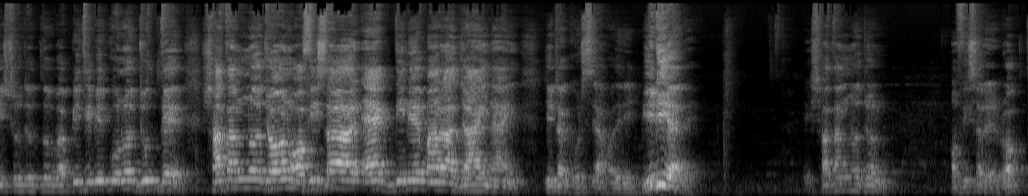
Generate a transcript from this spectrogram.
বিশ্বযুদ্ধ বা পৃথিবীর কোন যুদ্ধে সাতান্ন জন অফিসার একদিনে মারা যায় নাই, যেটা ঘটছে আমাদের এই মিডিয়াতে। এই সাতান্ন জন অফিসারের রক্ত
